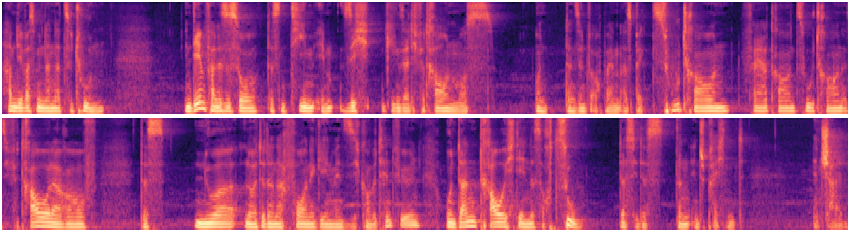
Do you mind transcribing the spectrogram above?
haben die was miteinander zu tun. In dem Fall ist es so, dass ein Team eben sich gegenseitig vertrauen muss. Und dann sind wir auch beim Aspekt Zutrauen, Vertrauen, Zutrauen. Also ich vertraue darauf, dass nur Leute dann nach vorne gehen, wenn sie sich kompetent fühlen. Und dann traue ich denen das auch zu, dass sie das dann entsprechend entscheiden.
